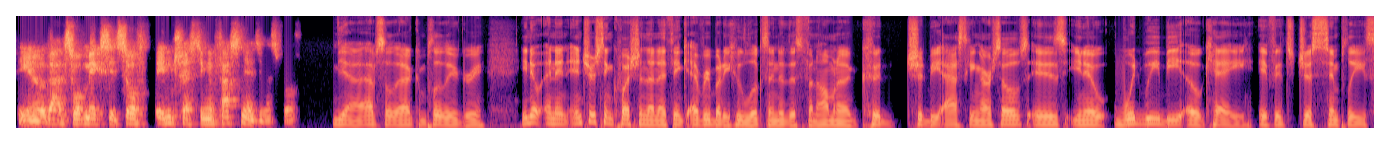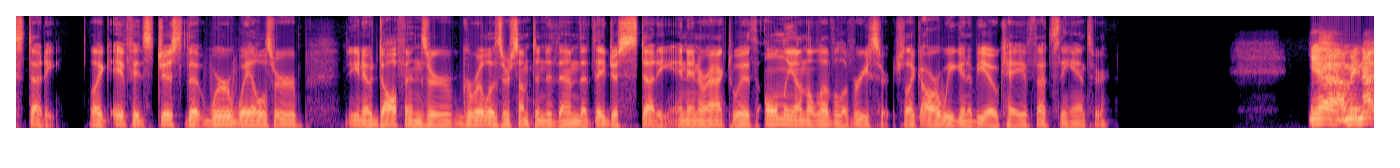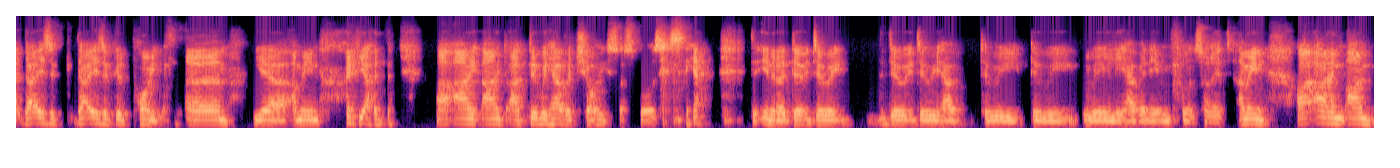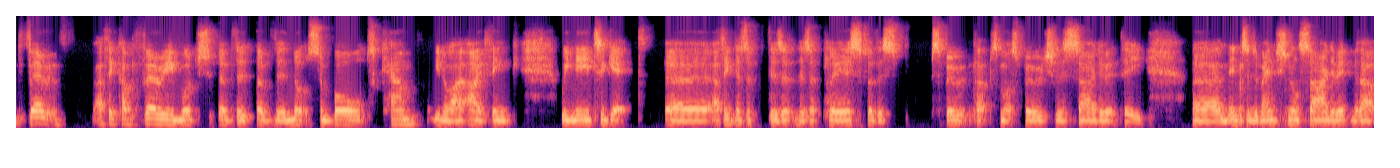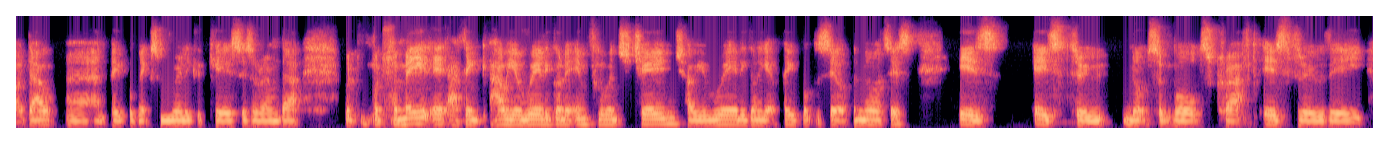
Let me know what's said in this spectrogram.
you know that's what makes it so interesting and fascinating i suppose Yeah, absolutely. I completely agree. You know, and an interesting question that I think everybody who looks into this phenomena could should be asking ourselves is, you know, would we be okay if it's just simply study? Like if it's just that we're whales or, you know, dolphins or gorillas or something to them that they just study and interact with only on the level of research. Like are we going to be okay if that's the answer? Yeah, I mean that, that is a that is a good point. Um, yeah, I mean, yeah, I, I, I, do we have a choice? I suppose. yeah, you know, do, do we do do we have do we do we really have any influence on it? I mean, I, I'm I'm very. I think I'm very much of the of the nuts and bolts camp. You know, I, I think we need to get uh, I think there's a there's a there's a place for this spirit, perhaps more spiritualist side of it, the um, interdimensional side of it, without a doubt, uh, and people make some really good cases around that. But but for me, it, I think how you're really going to influence change, how you're really going to get people to sit up and notice, is is through nuts and bolts craft, is through the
